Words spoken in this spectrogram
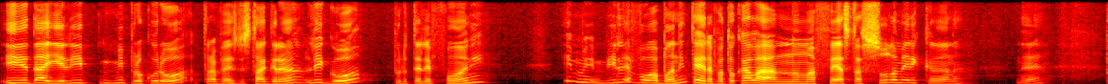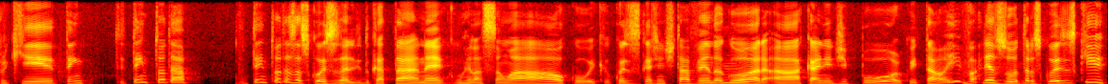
E daí ele me procurou através do Instagram, ligou pro telefone e me, me levou a banda inteira para tocar lá numa festa sul-americana, né? Porque tem, tem toda tem todas as coisas ali do Catar, né? Com relação a álcool e coisas que a gente está vendo agora, a carne de porco e tal, e várias outras coisas que.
